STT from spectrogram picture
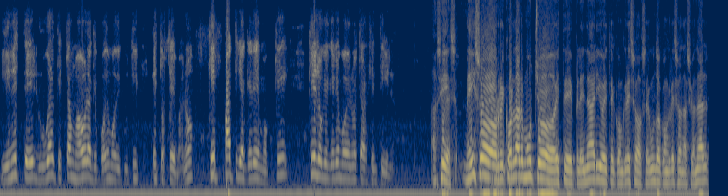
y en este lugar que estamos ahora que podemos discutir estos temas, ¿no? ¿Qué patria queremos? ¿Qué, qué es lo que queremos de nuestra Argentina? Así es. Me hizo recordar mucho este plenario, este congreso, segundo congreso nacional,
